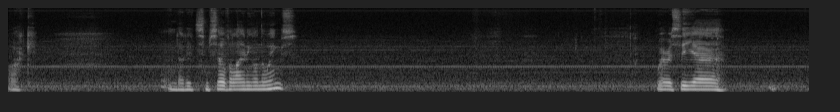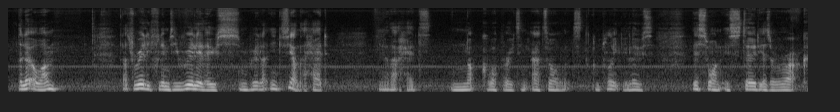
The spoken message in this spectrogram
black. And I did some silver lining on the wings. Whereas the uh, the little one, that's really flimsy, really loose, and really, you can see on the head, you know that head's not cooperating at all. It's completely loose. This one is sturdy as a rock.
